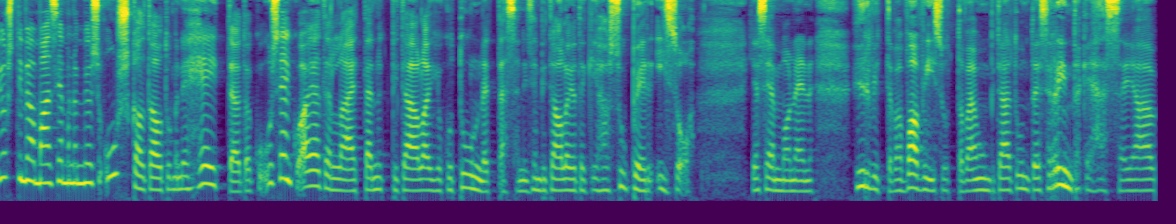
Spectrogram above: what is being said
just nimenomaan semmoinen myös uskaltautuminen heittäytyä, kun usein kun ajatellaan, että nyt pitää olla joku tunne tässä, niin sen pitää olla jotenkin ihan super iso ja semmoinen hirvittävä vavisuttava ja mun pitää tuntea se rintakehässä ja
